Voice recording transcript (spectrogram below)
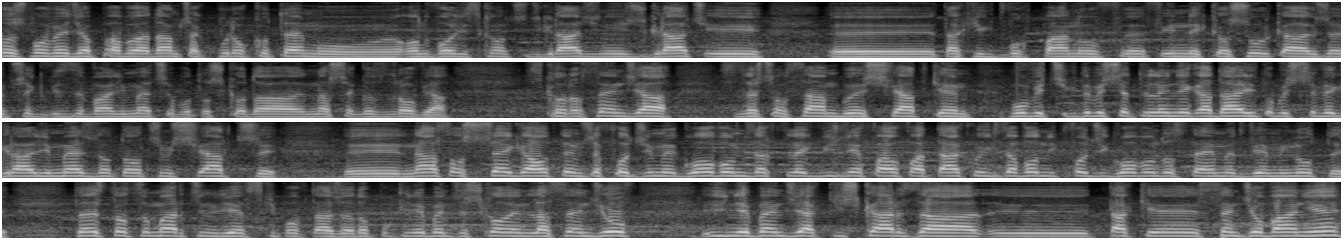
już powiedział Paweł Adamczak pół roku temu, on woli skończyć grać niż grać i y, takich dwóch panów w innych koszulkach, żeby przegwizywali mecze, bo to szkoda naszego zdrowia. Skoro sędzia, zresztą sam byłeś świadkiem, mówi Ci, gdybyście tyle nie gadali, to byście wygrali mecz, no to o czym świadczy? Y, nas ostrzega o tym, że wchodzimy głową i za chwilę gwiźnie fał w ataku, ich zawodnik wchodzi głową, dostajemy dwie minuty. To jest to, co Marcin Liewski powtarza, dopóki nie będzie szkoleń dla sędziów i nie będzie jakichś kar za y, takie sędziowanie,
